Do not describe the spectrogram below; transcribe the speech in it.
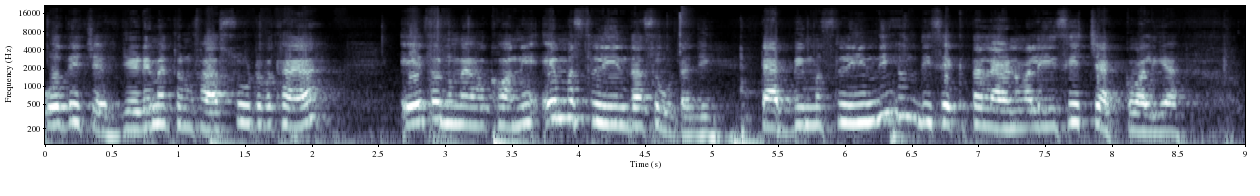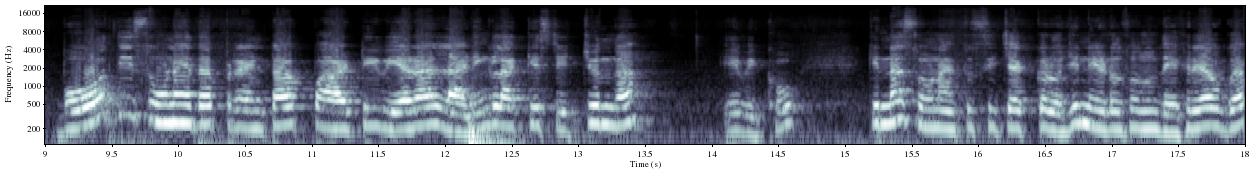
ਉਹਦੇ 'ਚ ਜਿਹੜੇ ਮੈਂ ਤੁਹਾਨੂੰ ਫਸਟ ਸੂਟ ਵਿਖਾਇਆ, ਇਹ ਤੁਹਾਨੂੰ ਮੈਂ ਵਿਖਾਉਣੀ ਇਹ ਮਸਲੀਨ ਦਾ ਸੂਟ ਹੈ ਜੀ। ਟੈਬੀ ਮਸਲੀਨ ਦੀ ਹੁੰਦੀ ਸੀ ਇੱਕ ਤਾਂ ਲੈਣ ਵਾਲੀ ਸੀ, ਚੈੱਕ ਵਾਲੀ ਆ। ਬਹੁਤ ਹੀ ਸੋਹਣਾ ਇਹਦਾ ਪ੍ਰਿੰਟ ਆ, ਪਾਰਟੀ ਵੇਅਰ ਆ ਲਾਈਨਿੰਗ ਲਾ ਕੇ ਸਟਿਚ ਹੁੰਦਾ। ਇਹ ਵੇਖੋ ਕਿੰਨਾ ਸੋਹਣਾ ਹੈ, ਤੁਸੀਂ ਚੈੱਕ ਕਰੋ ਜੀ, ਨੇੜੋਂ ਤੁਹਾਨੂੰ ਦੇਖ ਰਿਹਾ ਹੋਊਗਾ।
